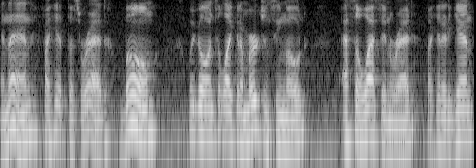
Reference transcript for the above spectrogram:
And then if I hit this red, boom, we go into like an emergency mode, SOS in red. If I hit it again,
